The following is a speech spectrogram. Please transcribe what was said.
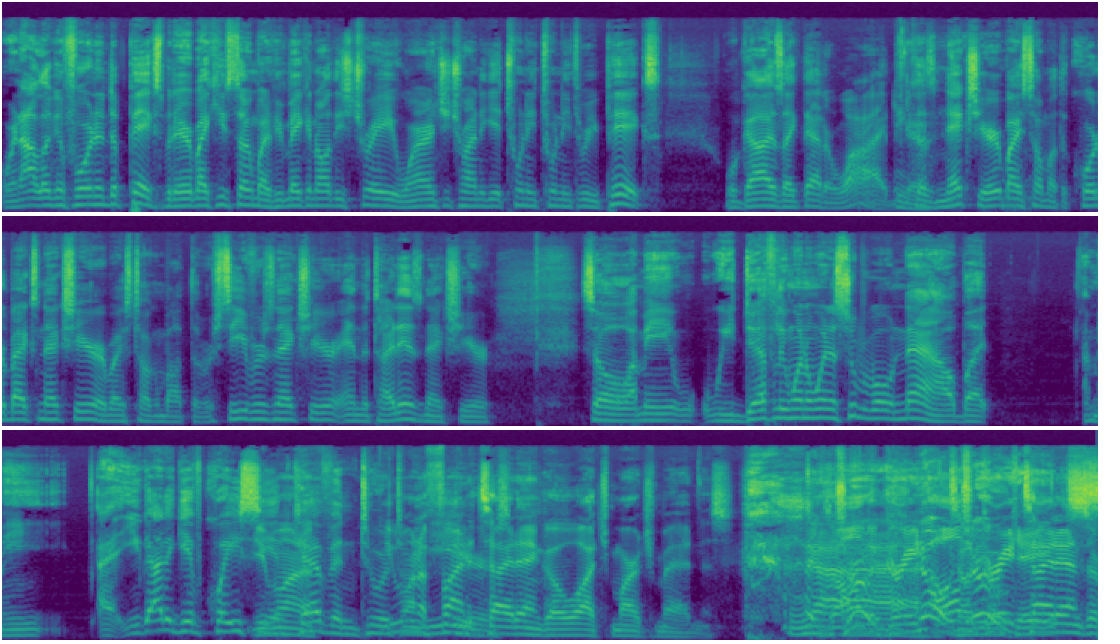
we're not looking forward into picks, but everybody keeps talking about if you're making all these trades, why aren't you trying to get 2023 picks? Well, guys like that are why. Because next year, everybody's talking about the quarterbacks next year, everybody's talking about the receivers next year and the tight ends next year. So, I mean, we definitely want to win a Super Bowl now, but I mean, I- you got to give Kwesi and wanna- Kevin two or you three wanna years. find a tight end, go watch March Madness. Nah, all the great, no, all the great tight ends are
